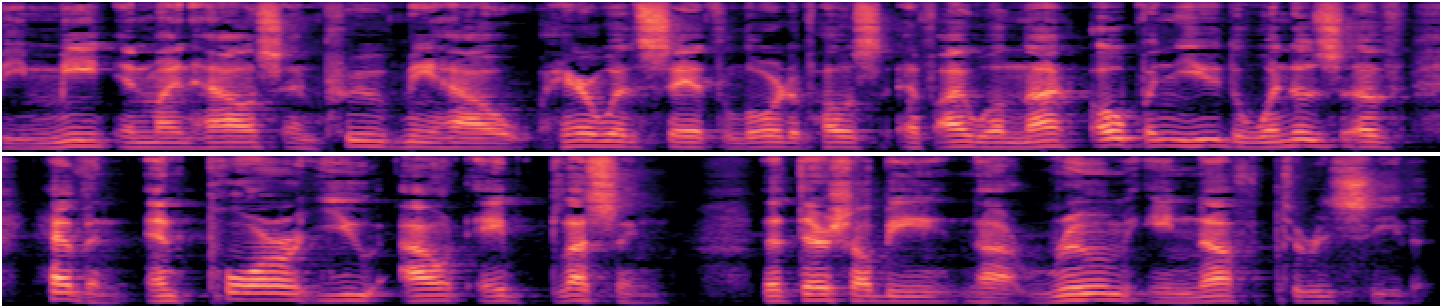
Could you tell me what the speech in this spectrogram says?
be meat in mine house, and prove me how herewith saith the Lord of hosts, if I will not open you the windows of heaven and pour you out a blessing that there shall be not room enough to receive it.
